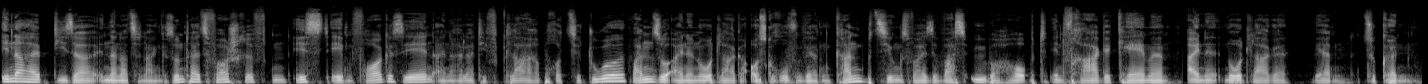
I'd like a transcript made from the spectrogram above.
Innerhalb dieser internationalen Gesundheitsvorschriften ist eben vorgesehen eine relativ klare Prozedur, wann so eine Notlage ausgerufen werden kann, beziehungsweise was überhaupt in Frage käme, eine Notlage werden zu können.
